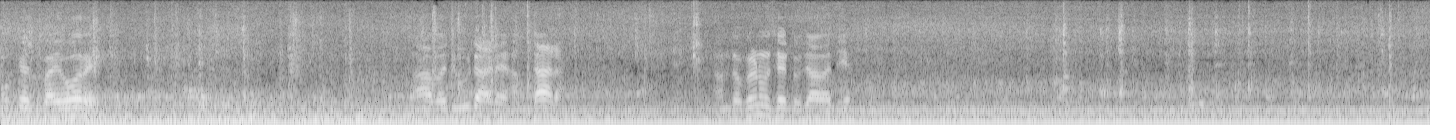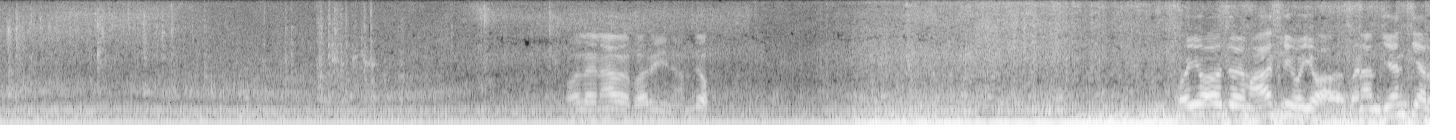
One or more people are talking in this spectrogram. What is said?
મુકેશભાઈ ઓરે. આ બધું ઉડાડે આમ દારા આમ તો ઘણું સેટું જવા દે. ઓલે ને આવે ભરીને સમજો વયો આવતો એમ હાથી વયો આવે, પણ આમ જેમ ત્યાં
